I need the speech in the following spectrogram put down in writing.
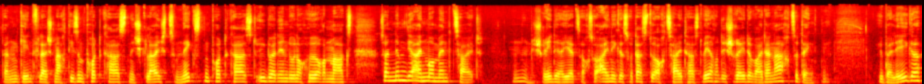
dann gehen vielleicht nach diesem Podcast nicht gleich zum nächsten Podcast, über den du noch hören magst, sondern nimm dir einen Moment Zeit. Hm, ich rede ja jetzt auch so einiges, sodass du auch Zeit hast, während ich rede, weiter nachzudenken. Überlege,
